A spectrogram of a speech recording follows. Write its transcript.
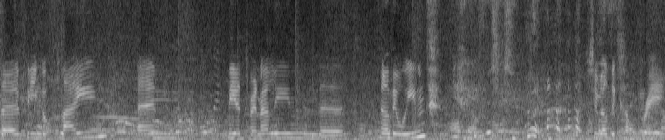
the feeling of flying and the adrenaline and the know the wind. she will become brave.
